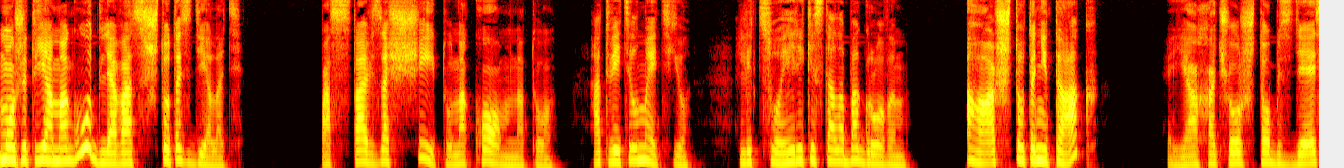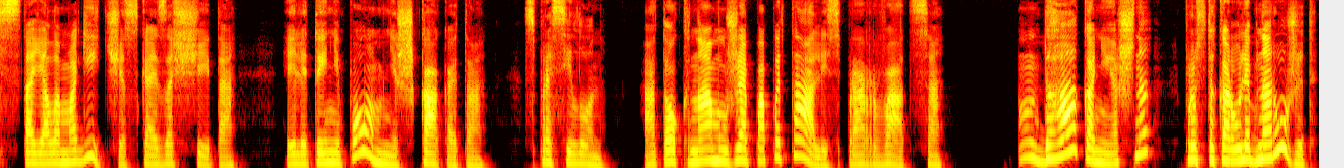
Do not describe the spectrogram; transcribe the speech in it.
«Может, я могу для вас что-то сделать?» «Поставь защиту на комнату», — ответил Мэтью. Лицо Эрики стало багровым. «А что-то не так?» «Я хочу, чтобы здесь стояла магическая защита. Или ты не помнишь, как это?» — спросил он. «А то к нам уже попытались прорваться». «Да, конечно. Просто король обнаружит».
